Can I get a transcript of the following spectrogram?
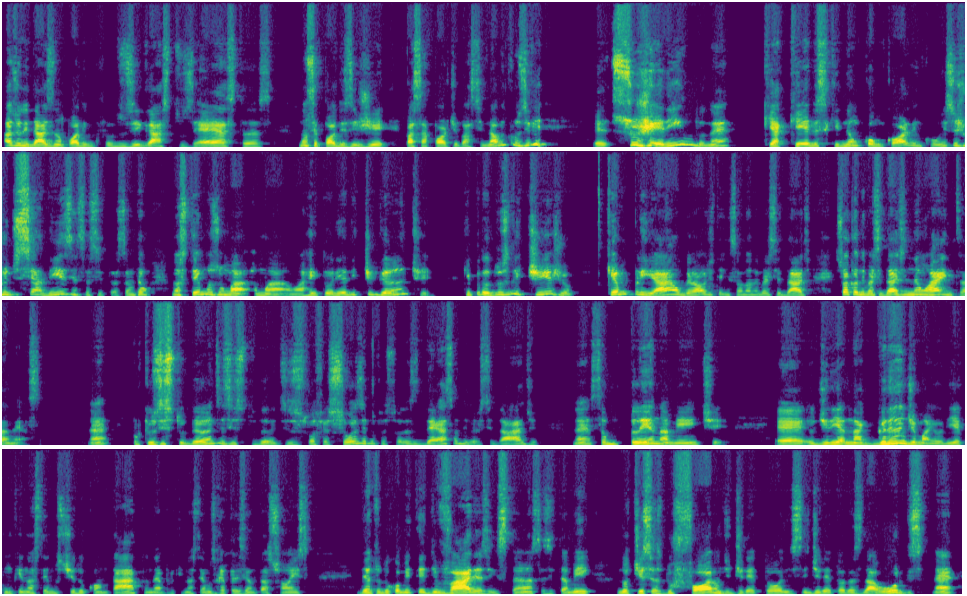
As unidades não podem produzir gastos extras, não se pode exigir passaporte vacinal, inclusive eh, sugerindo né, que aqueles que não concordem com isso judicializem essa situação. Então, nós temos uma, uma, uma reitoria litigante que produz litígio, que ampliar o grau de tensão da universidade. Só que a universidade não vai entrar nessa. Né? porque os estudantes e estudantes, os professores e professoras dessa universidade, né, são plenamente, é, eu diria, na grande maioria com quem nós temos tido contato, né, porque nós temos representações dentro do comitê de várias instâncias e também notícias do Fórum de Diretores e Diretoras da URGS, né,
